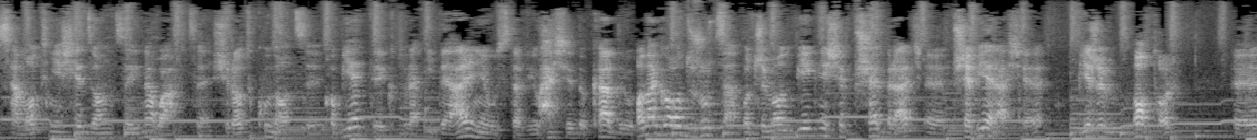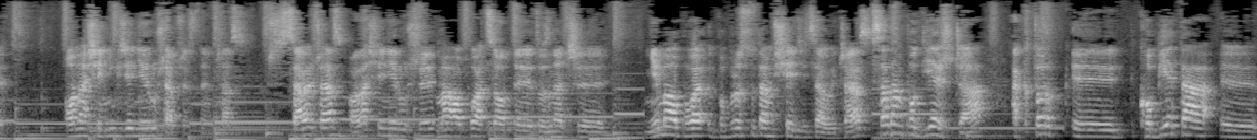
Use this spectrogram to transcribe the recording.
samotnie siedzącej na ławce w środku nocy kobiety, która idealnie ustawiła się do kadru. Ona go odrzuca, po czym on biegnie się przebrać, e, przebiera się, bierze motor. E, ona się nigdzie nie rusza przez ten czas. Przez cały czas ona się nie ruszy, ma opłacony, to znaczy nie ma opła- po prostu tam siedzi cały czas. Sadam podjeżdża, aktor, y, kobieta y,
